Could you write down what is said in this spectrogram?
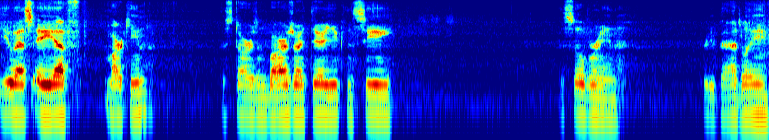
USAF marking. The stars and bars right there, you can see the silvering pretty badly.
